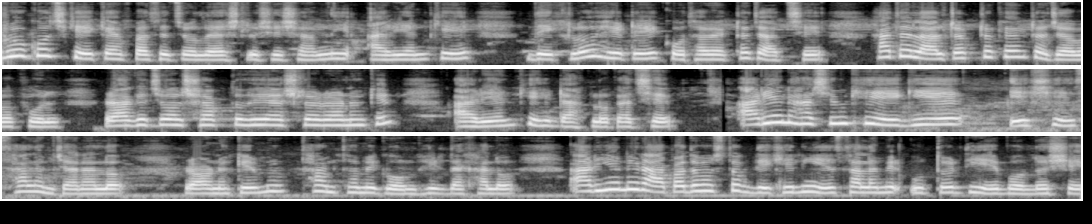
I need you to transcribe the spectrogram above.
ভ্রুকোচকে ক্যাম্পাসে চলে আসলো সে সামনে। আরিয়ানকে দেখল হেঁটে কোথাও একটা যাচ্ছে। হাতে লাল টকটকে একটা জবা ফুল। রাগে জল শক্ত হয়ে আসলো রনকের। আরিয়ানকে ডাকলো কাছে। আরিয়ান হাসি মুখে এগিয়ে এসে সালাম জানালো। রনকের মুখ থমথমে গম্ভীর দেখাল। আরিয়ানের আপাদমস্তক দেখে নিয়ে সালামের উত্তর দিয়ে বলল সে,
